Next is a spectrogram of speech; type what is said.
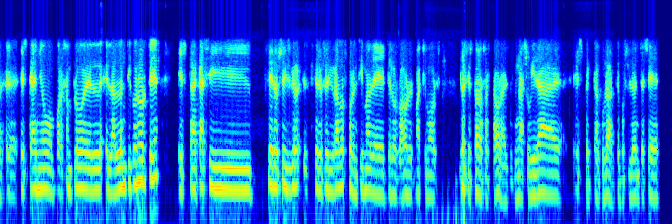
eh, este año, por ejemplo, el, Atlántico Norte está casi 0,6 grados por encima de, los valores máximos registrados hasta ahora. Es una subida espectacular que posiblemente se,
